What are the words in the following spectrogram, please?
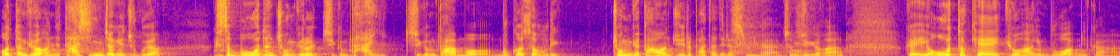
어떤 교황은요 다시 인정해주고요. 그래서 모든 종교를 지금 다 지금 다 뭐 묶어서 우리 종교 다원주의를 받아들였습니다. 천주교가 그 어떻게 교황이 무합니까?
